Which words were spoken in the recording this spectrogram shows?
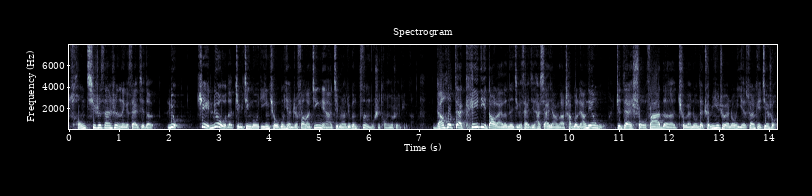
从七十三胜那个赛季的六，这六的这个进攻赢球贡献值放到今年啊，基本上就跟字母是同一个水平的。然后在 KD 到来的那几个赛季，他下降了差不多两点五，这在首发的球员中，在全明星球员中也算是可以接受。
